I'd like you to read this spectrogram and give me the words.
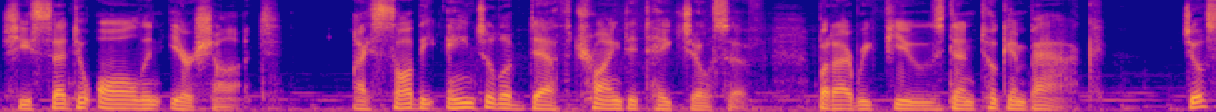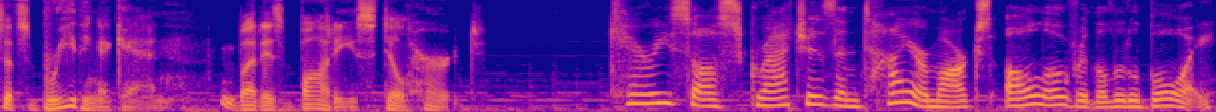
She said to all in earshot, I saw the angel of death trying to take Joseph, but I refused and took him back. Joseph's breathing again, but his body still hurt. Kerry saw scratches and tire marks all over the little boy.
